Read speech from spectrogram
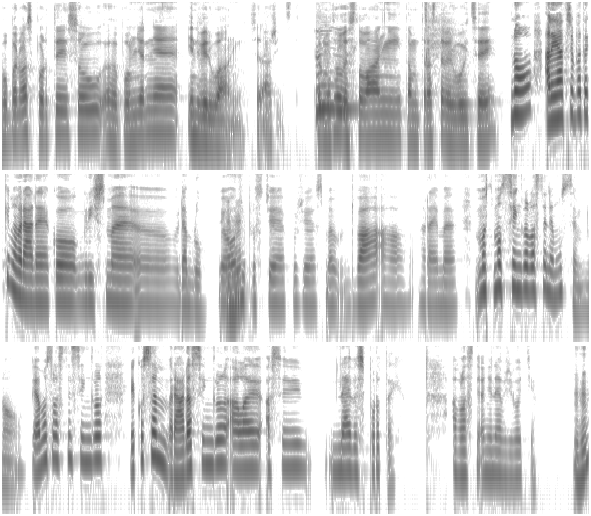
oba dva sporty jsou eh, poměrně individuální, se dá říct. Kromě mm. toho veslování, tam teda jste ve dvojici. No, ale já třeba taky mám ráda, jako když jsme uh, v dublu, jo, mm-hmm. že prostě jako, že jsme dva a hrajeme. Moc, moc single vlastně nemusím, no. Já moc vlastně single, jako jsem ráda single, ale asi ne ve sportech. A vlastně ani ne v životě. Mm-hmm.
